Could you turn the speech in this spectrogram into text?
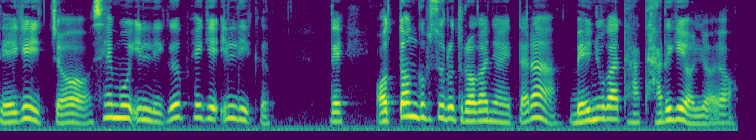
4개 있죠. 세무 1, 2급, 회계 1, 2급. 근데 어떤 급수로 들어가냐에 따라 메뉴가 다 다르게 열려요.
